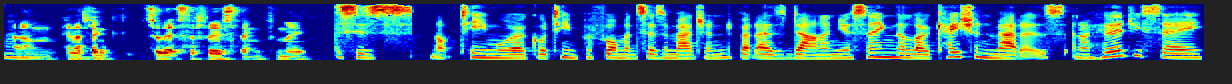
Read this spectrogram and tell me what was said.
Mm-hmm. Um, and I think so. That's the first thing for me. This is not teamwork or team performance as imagined, but as done. And you're saying the location matters. And I heard you say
